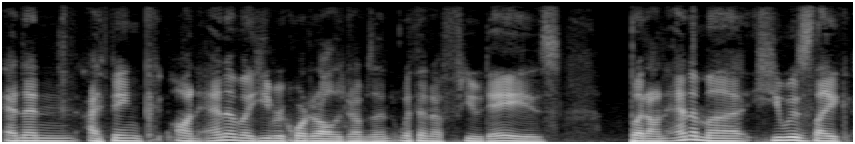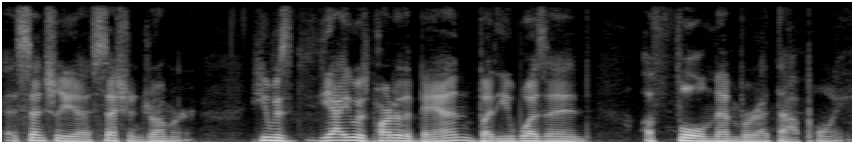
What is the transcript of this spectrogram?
and then I think on Enema he recorded all the drums in, within a few days, but on Enema he was like essentially a session drummer. He was yeah he was part of the band, but he wasn't a full member at that point.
